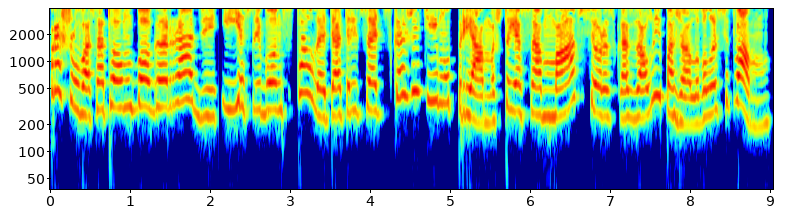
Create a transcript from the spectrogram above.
Прошу вас о том, Бога ради, и если бы он стал это отрицать, скажите ему прямо, что я сама все рассказала и пожаловалась вам».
